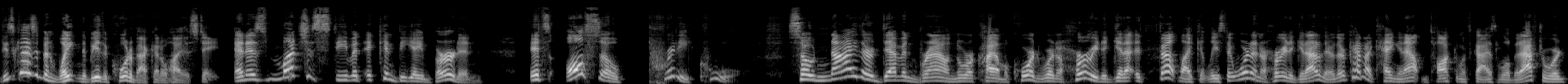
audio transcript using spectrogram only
these guys have been waiting to be the quarterback at Ohio State. And as much as Steven, it can be a burden, it's also pretty cool. So neither Devin Brown nor Kyle McCord were in a hurry to get out. It felt like at least they weren't in a hurry to get out of there. They're kind of like hanging out and talking with guys a little bit afterward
